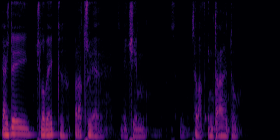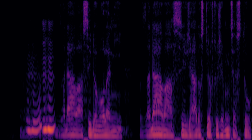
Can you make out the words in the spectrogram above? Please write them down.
každý člověk pracuje s něčím, třeba v intranetu. Mm-hmm. Zadává si dovolený, zadává si žádosti o služební cestu.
